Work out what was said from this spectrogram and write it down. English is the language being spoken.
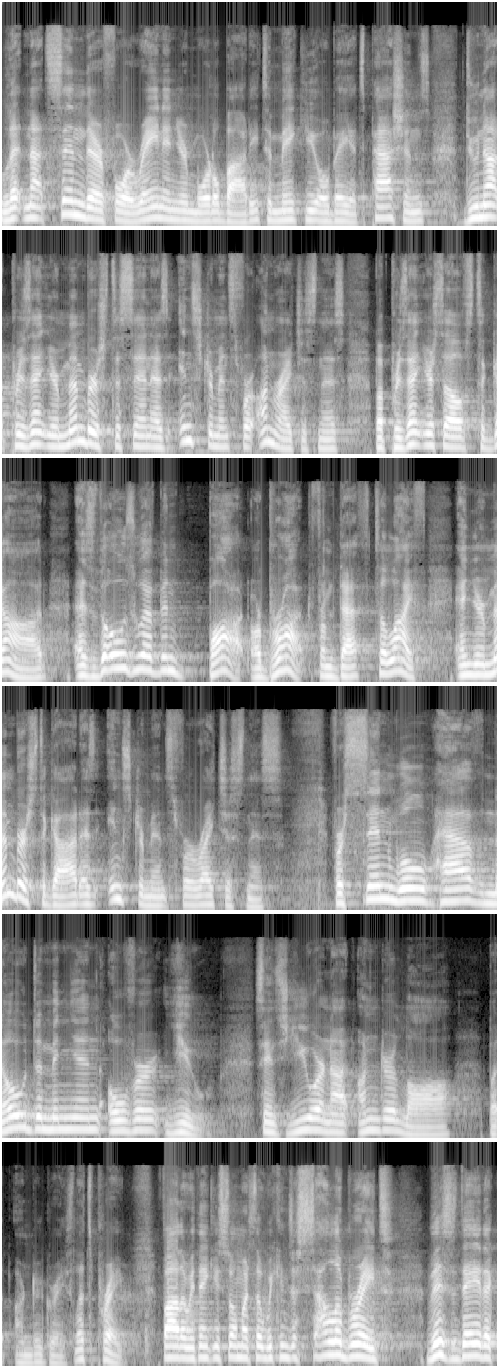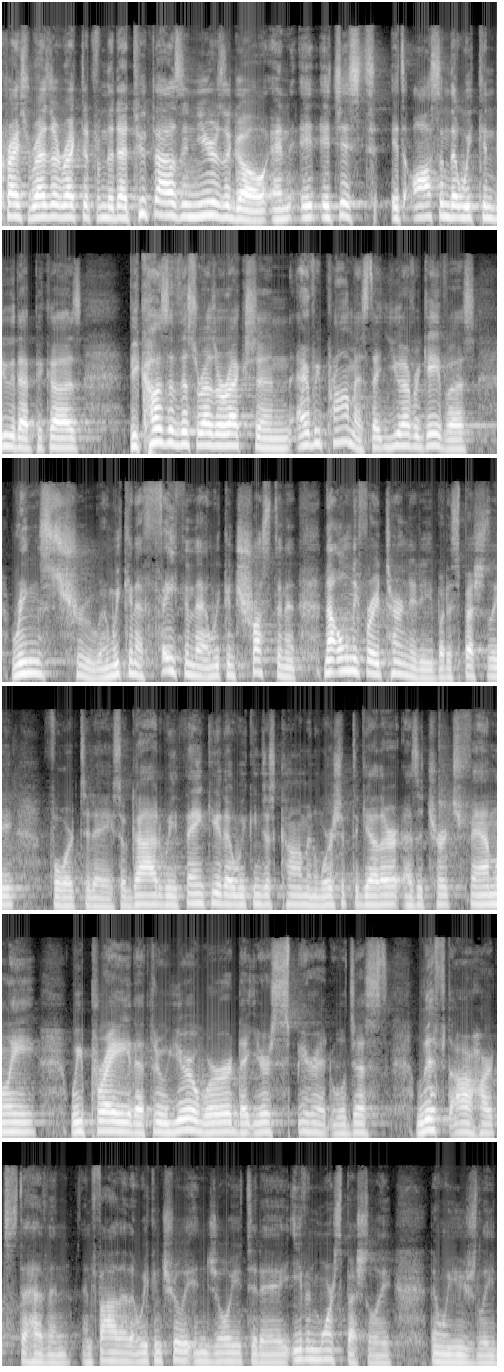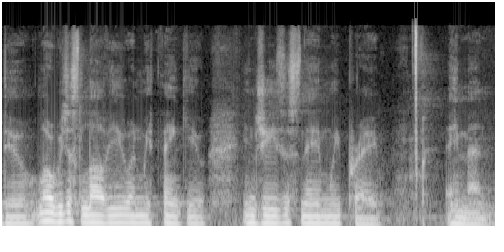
Let not sin, therefore, reign in your mortal body to make you obey its passions. Do not present your members to sin as instruments for unrighteousness, but present yourselves to God as those who have been bought or brought from death to life, and your members to God as instruments for righteousness. For sin will have no dominion over you, since you are not under law, but under grace. Let's pray. Father, we thank you so much that we can just celebrate this day that Christ resurrected from the dead 2,000 years ago. And it, it just, it's awesome that we can do that because, because of this resurrection, every promise that you ever gave us rings true. And we can have faith in that and we can trust in it, not only for eternity, but especially for today. So, God, we thank you that we can just come and worship together as a church family. We pray that through your word, that your spirit will just lift our hearts to heaven. And Father, that we can truly enjoy you today, even more specially than we usually do. Lord, we just love you and we thank you. In Jesus' name we pray. Amen.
